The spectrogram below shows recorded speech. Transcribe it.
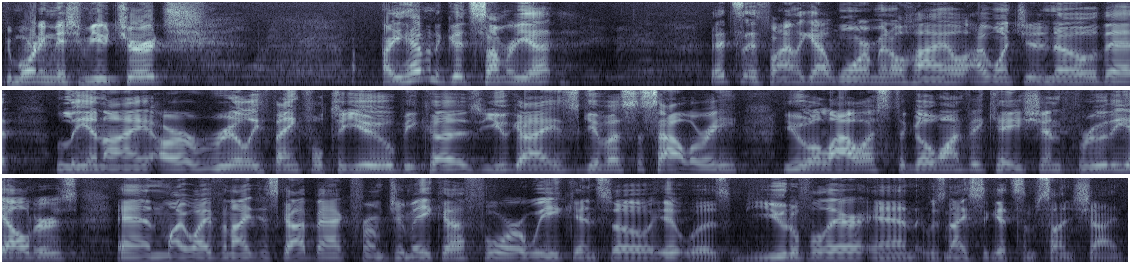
Good morning, Mission View Church. Are you having a good summer yet? It's, it finally got warm in Ohio. I want you to know that Lee and I are really thankful to you because you guys give us a salary. You allow us to go on vacation through the elders. And my wife and I just got back from Jamaica for a week, and so it was beautiful there, and it was nice to get some sunshine.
